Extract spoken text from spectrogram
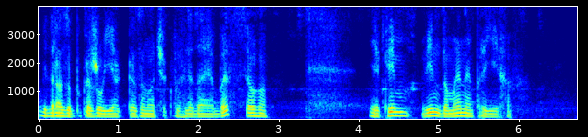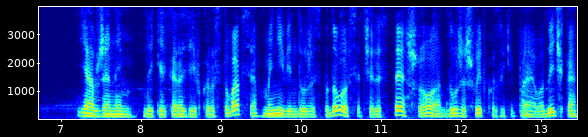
Відразу покажу, як казаночок виглядає без всього, яким він до мене приїхав. Я вже ним декілька разів користувався. Мені він дуже сподобався через те, що дуже швидко закипає водичка,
